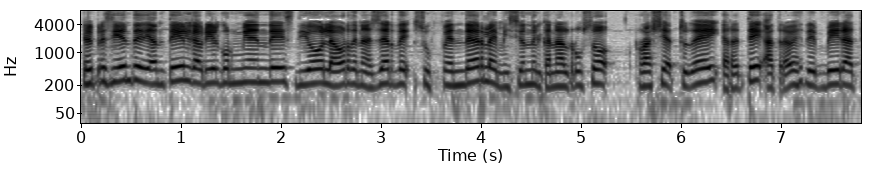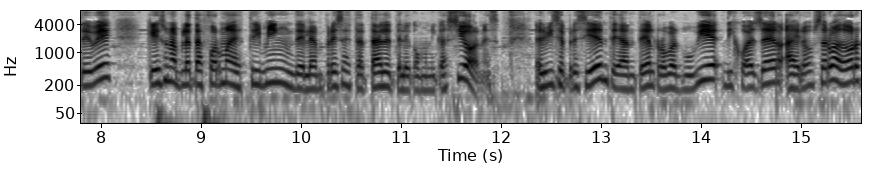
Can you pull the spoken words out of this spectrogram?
El presidente de Antel, Gabriel Gurméndez, dio la orden ayer de suspender la emisión del canal ruso Russia Today, RT, a través de Vera TV, que es una plataforma de streaming de la empresa estatal de telecomunicaciones. El vicepresidente de Antel, Robert Bouvier, dijo ayer a El Observador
